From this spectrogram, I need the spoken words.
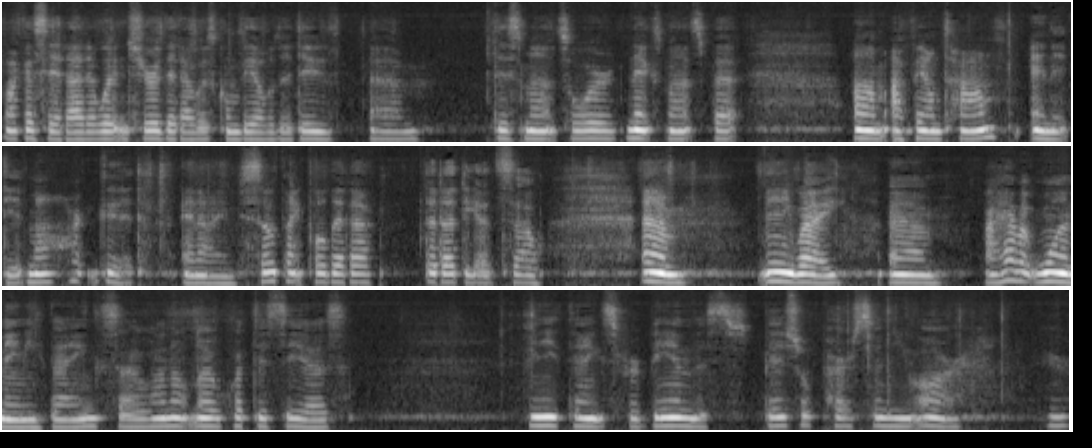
Like I said, I wasn't sure that I was going to be able to do um, this month's or next month's, but um, I found time and it did my heart good, and I am so thankful that I that I did. So, um, anyway, um, I haven't won anything, so I don't know what this is. Many thanks for being the special person you are. Here,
